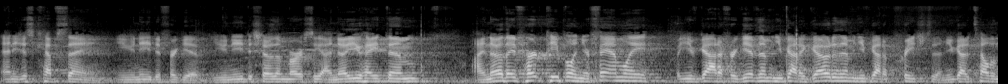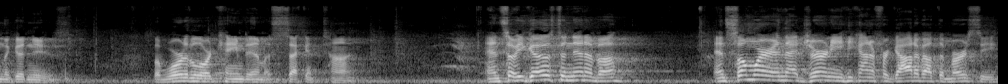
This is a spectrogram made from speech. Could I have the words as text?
And he just kept saying, You need to forgive. You need to show them mercy. I know you hate them. I know they've hurt people in your family, but you've got to forgive them. You've got to go to them and you've got to preach to them. You've got to tell them the good news. The word of the Lord came to him a second time. And so he goes to Nineveh, and somewhere in that journey, he kind of forgot about the mercy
